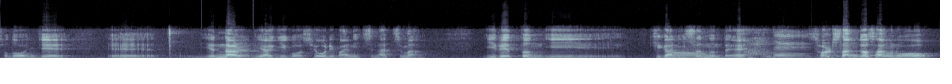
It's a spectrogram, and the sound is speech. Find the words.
저도 이제 예, 옛날 이야기고 세월이 많이 지났지만 이랬던 이 기간이 어. 있었는데 네. 설상가상으로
